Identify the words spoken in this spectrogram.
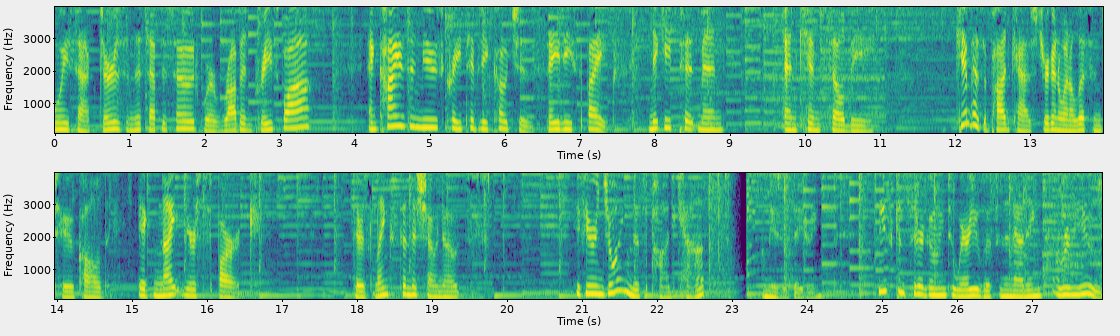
Voice actors in this episode were Robin Brisebois and Kaizen Muse creativity coaches Sadie Spikes, Nicky Pitman, and Kim Selby. Kim has a podcast you're going to want to listen to called Ignite Your Spark. There's links in the show notes. If you're enjoying this podcast, A Muse's Daydream, please consider going to where you listen and adding a review.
